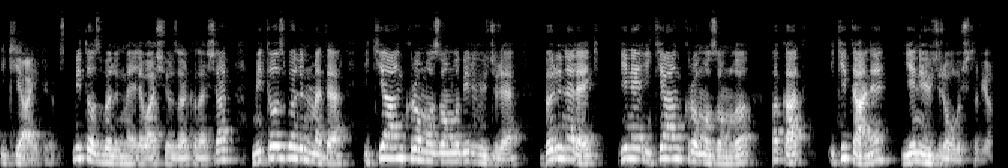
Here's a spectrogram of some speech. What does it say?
ikiye ayırıyoruz. Mitoz bölünme ile başlıyoruz arkadaşlar. Mitoz bölünmede iki an kromozomlu bir hücre bölünerek yine iki an kromozomlu fakat iki tane yeni hücre oluşturuyor.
